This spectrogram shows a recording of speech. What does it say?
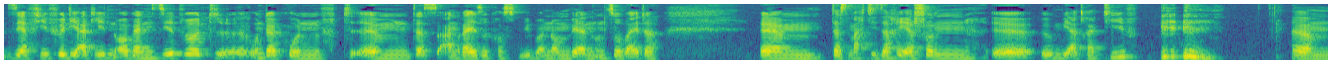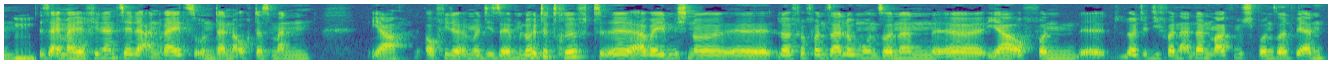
sehr viel für die Athleten organisiert wird, äh, Unterkunft, ähm, dass Anreisekosten übernommen werden und so weiter. Ähm, das macht die Sache ja schon äh, irgendwie attraktiv ähm, mhm. ist einmal der finanzielle Anreiz und dann auch, dass man ja auch wieder immer dieselben Leute trifft, äh, aber eben nicht nur äh, Läufer von Salomon, sondern äh, ja auch von äh, Leute, die von anderen Marken gesponsert werden.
